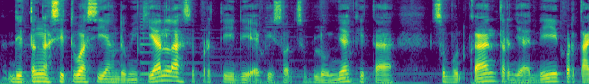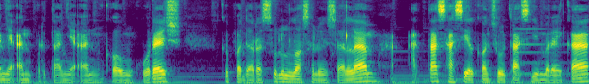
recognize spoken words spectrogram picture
di tengah situasi yang demikianlah seperti di episode sebelumnya kita sebutkan terjadi pertanyaan-pertanyaan kaum Quraisy kepada Rasulullah SAW atas hasil konsultasi mereka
